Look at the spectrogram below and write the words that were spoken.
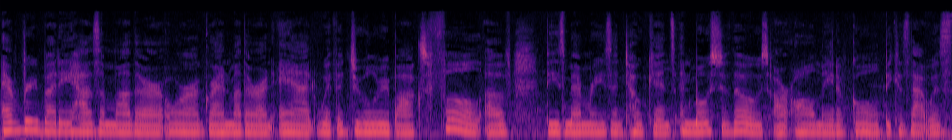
everybody has a mother or a grandmother or an aunt with a jewelry box full of these memories and tokens, and most of those are all made of gold because that was,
